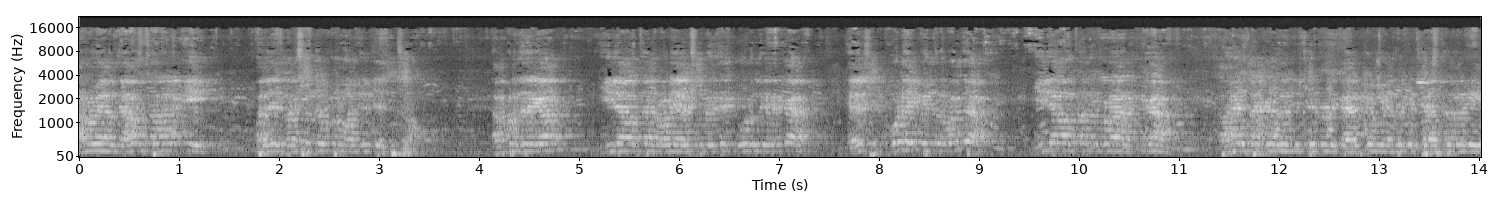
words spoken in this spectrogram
అరవై ఆరు దేవస్థానాలకి పదిహేను లక్షల చొప్పున మంజూరు చేసిస్తాం తప్పనిసరిగా ఈ దేవస్థానం వాళ్ళు ఎలక్షన్ అయితే కూడదు కనుక ఎలక్షన్ కూడా అయిపోయిన తర్వాత ఈ దేవస్థానం కూడా రకంగా సహాయ సహకారాలు అందించేటువంటి కార్యక్రమం ఎందుకు చేస్తారని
